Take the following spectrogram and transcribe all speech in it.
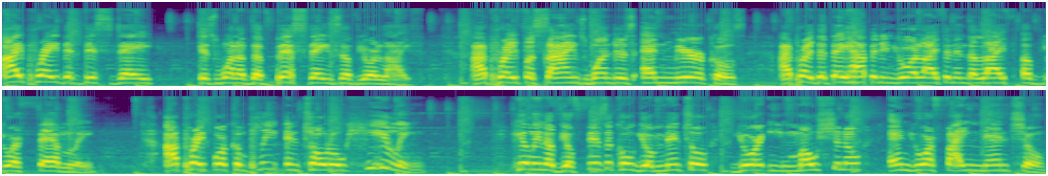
I pray that this day is one of the best days of your life. I pray for signs, wonders, and miracles. I pray that they happen in your life and in the life of your family. I pray for complete and total healing healing of your physical, your mental, your emotional, and your financial.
